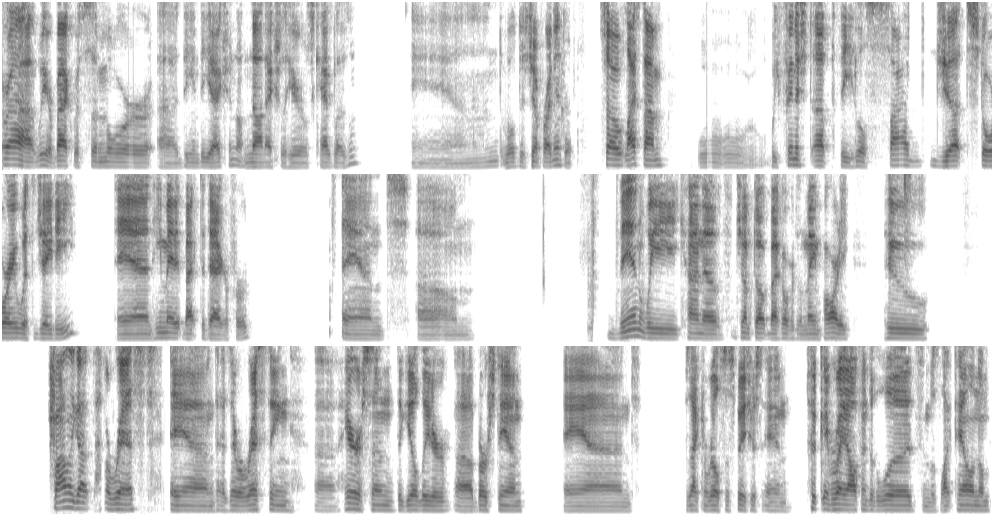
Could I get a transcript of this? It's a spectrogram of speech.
All right, we are back with some more uh, D&D action on Not Actually Heroes Cataclysm. And we'll just jump right into it. So last time we finished up the little side jut story with JD, and he made it back to Daggerford. And um, then we kind of jumped up back over to the main party, who finally got a rest. And as they were resting, uh, Harrison, the guild leader, uh, burst in and was acting real suspicious and took everybody off into the woods and was like telling them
